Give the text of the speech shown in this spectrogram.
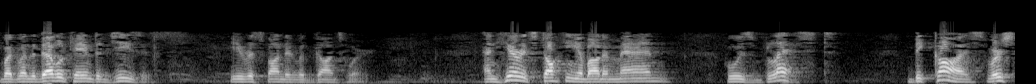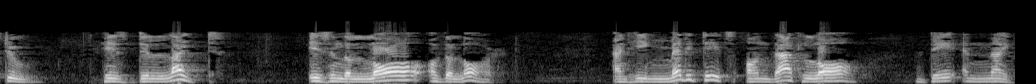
But when the devil came to Jesus, he responded with God's word. And here it's talking about a man who is blessed because, verse 2, his delight is in the law of the Lord. And he meditates on that law day and night.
